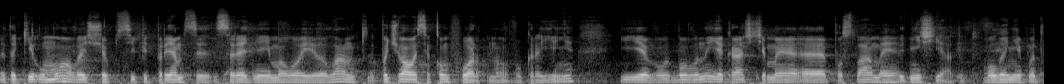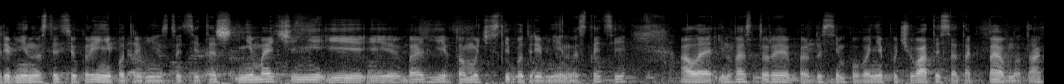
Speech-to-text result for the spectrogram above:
е, такі умови, щоб ці підприємці середньої і малої ланки почувалися комфортно в Україні. І бо вони є кращими е, послами ніж я тут. Волині потрібні інвестиції, Україні потрібні інвестиції. Теж Німеччині і, і Бельгії, в тому числі потрібні інвестиції. Але інвестори передусім повинні почуватися так певно, так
